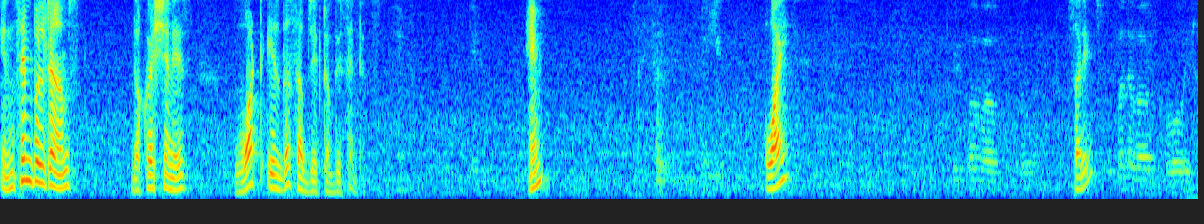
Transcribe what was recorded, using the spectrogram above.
in simple terms, the question is, what is the subject of this sentence? Him? Why? Before verb go. Sorry? Before the verb go is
